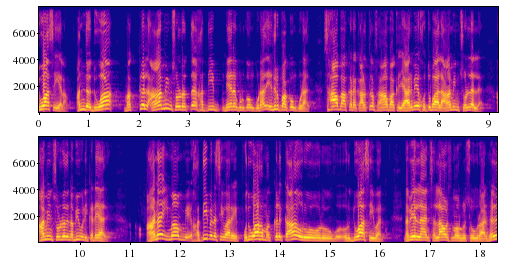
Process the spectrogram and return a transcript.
துவா செய்யலாம். அந்த துவா மக்கள் ஆமீன் சொல்கிறத ஹத்தீப் நேரம் கொடுக்கவும் கூடாது எதிர்பார்க்கவும் கூடாது. சஹாபாக்கட காலத்தில் சஹாபாக்கள் யாருமே ஹொத்துபாவில் ஆமீன் சொல்லலை. ஆமீன் சொல்கிறது நபி ஒலி கிடையாது. ஆனால் இமாம் ஹத்தீப் என்ன செய்வார்? பொதுவாக மக்களுக்காக ஒரு ஒரு ஒரு துவா செய்வார். நபியல் நாயம் சல்லாஹம் அவர்கள் சொல்கிறார்கள்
